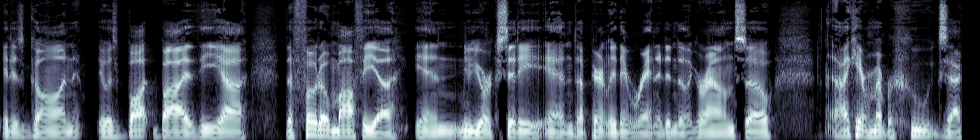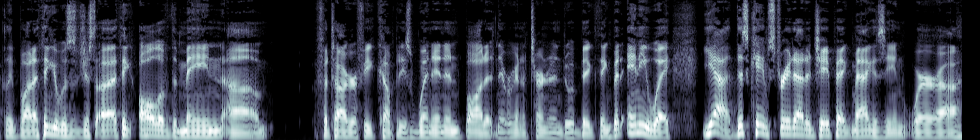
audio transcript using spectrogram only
It is gone. It was bought by the uh, the photo mafia in New York City, and apparently they ran it into the ground. So I can't remember who exactly bought. it. I think it was just. I think all of the main um, photography companies went in and bought it, and they were going to turn it into a big thing. But anyway, yeah, this came straight out of JPEG Magazine, where uh,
